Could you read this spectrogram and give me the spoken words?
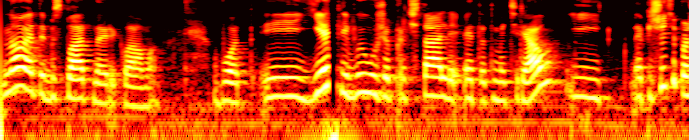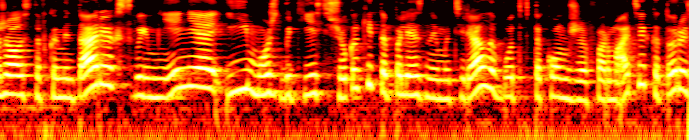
но это бесплатная реклама. Вот. И если вы уже прочитали этот материал и Напишите, пожалуйста, в комментариях свои мнения и, может быть, есть еще какие-то полезные материалы вот в таком же формате, который,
